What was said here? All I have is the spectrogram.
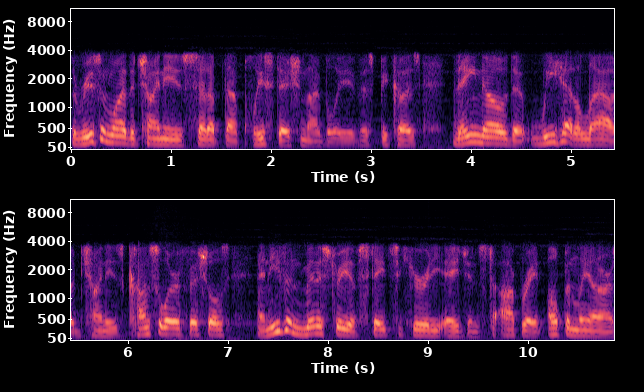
The reason why the Chinese set up that police station, I believe, is because they know that we had allowed Chinese consular officials and even Ministry of State Security agents to operate openly on our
